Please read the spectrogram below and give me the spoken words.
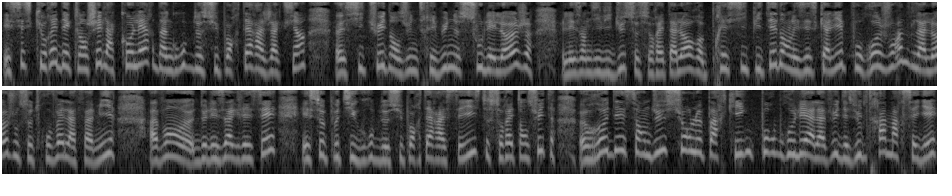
Et c'est ce qui aurait déclenché la colère d'un groupe de supporters ajacciens situés dans une tribune sous les loges. Les individus se serait alors précipité dans les escaliers pour rejoindre la loge où se trouvait la famille avant euh, de les agresser. Et ce petit groupe de supporters asséistes serait ensuite redescendu sur le parking pour brûler à la vue des ultra-marseillais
